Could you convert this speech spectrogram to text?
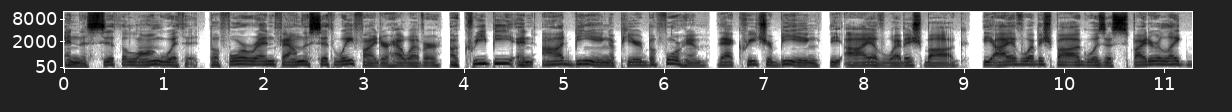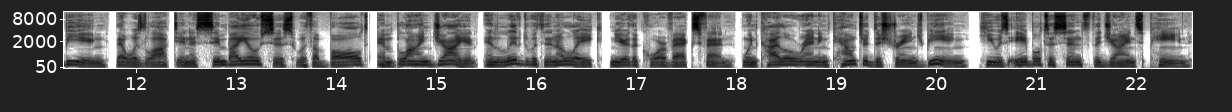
and the Sith along with it. Before Ren found the Sith Wayfinder, however, a creepy and odd being appeared before him, that creature being the Eye of Webbish Bog. The Eye of Webbish Bog was a spider-like being that was locked in a symbiosis with a bald and blind giant and lived within a lake near the Kor Vax Fen. When Kylo Ren encountered the strange being, he was able to sense the giant's pain,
